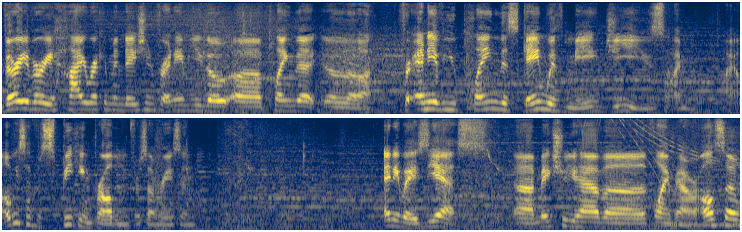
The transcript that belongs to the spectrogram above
very, very high recommendation for any of you though uh, playing that uh, for any of you playing this game with me, geez, I'm I always have a speaking problem for some reason. Anyways, yes, uh, make sure you have uh, flying power. Also,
